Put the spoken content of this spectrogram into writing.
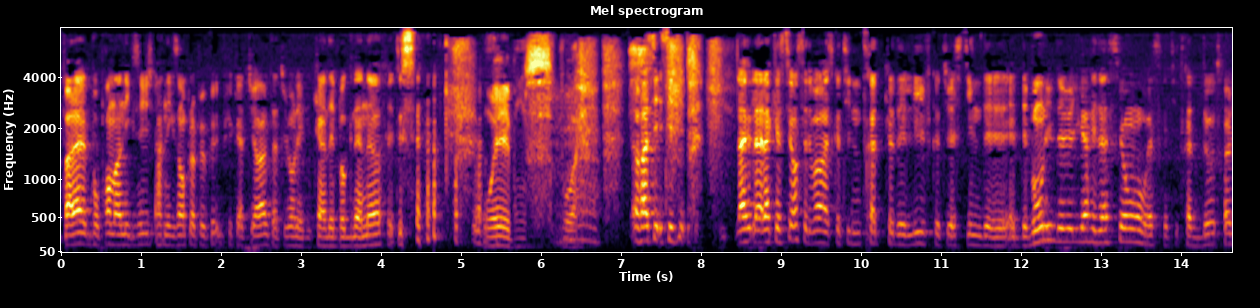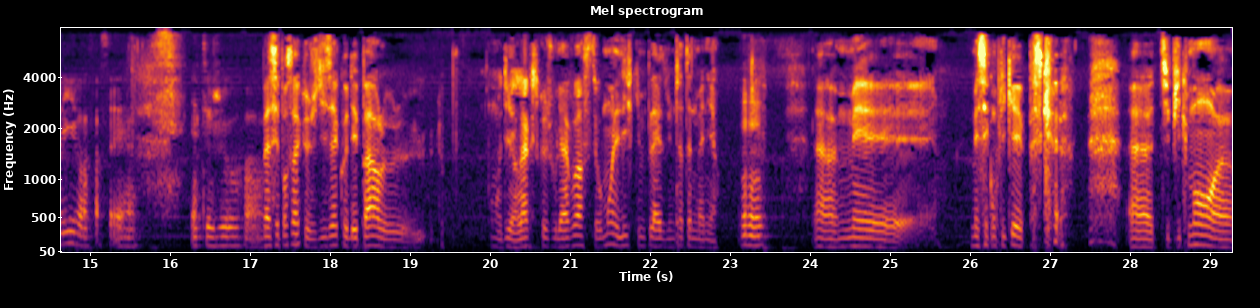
enfin là, pour prendre un, exemple un peu plus, plus culturel, t'as toujours les bouquins des Bogdanov et tout ça. Ouais, bon, ouais. Enfin, la, la, la question, c'est de voir est-ce que tu ne traites que des livres que tu estimes des, être des bons livres de vulgarisation ou est-ce que tu traites d'autres livres? Enfin, c'est, il y a toujours. euh, Bah, c'est pour ça que je disais qu'au départ, le, le- on va dire l'axe que je voulais avoir, c'était au moins les livres qui me plaisent d'une certaine manière. mhm, Euh, mais mais c'est compliqué parce que euh, typiquement, euh,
